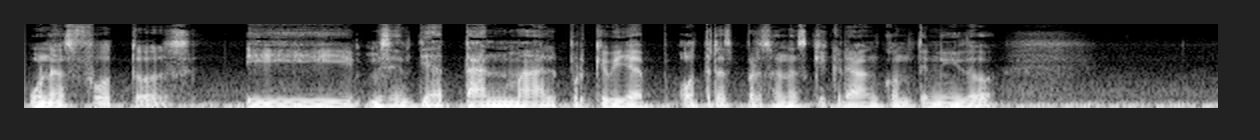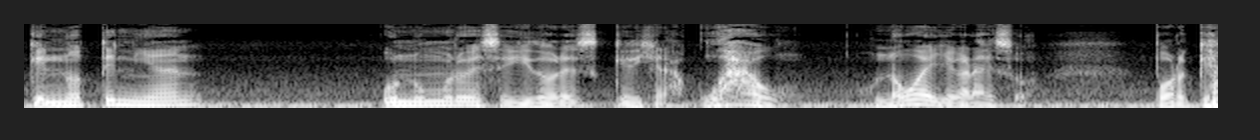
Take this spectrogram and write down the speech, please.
unas fotos y me sentía tan mal porque veía otras personas que creaban contenido que no tenían un número de seguidores que dijera, wow, no voy a llegar a eso. Porque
